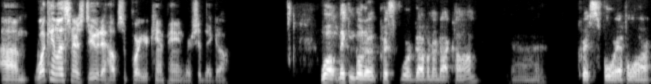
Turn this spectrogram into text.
Um, what can listeners do to help support your campaign? Where should they go? Well, they can go to chrisforgovernor.com, Chris for F-O-R,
